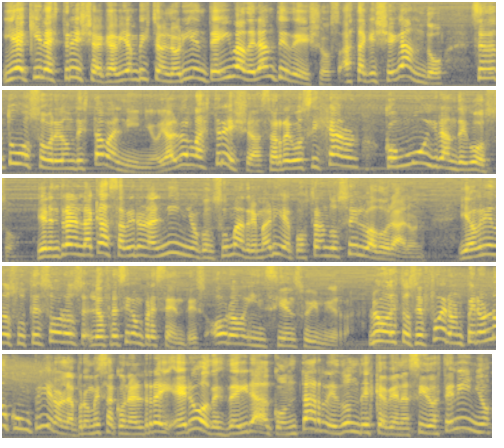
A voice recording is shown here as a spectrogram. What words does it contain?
Y aquí la estrella que habían visto en el oriente iba delante de ellos, hasta que llegando se detuvo sobre donde estaba el niño, y al ver la estrella se regocijaron con muy grande gozo. Y al entrar en la casa vieron al niño con su madre María y postrándose lo adoraron y abriendo sus tesoros le ofrecieron presentes, oro, incienso y mirra. Luego de esto se fueron, pero no cumplieron la promesa con el rey Herodes de ir a contarle dónde es que había nacido este niño,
